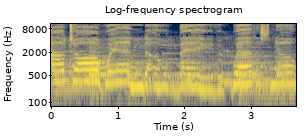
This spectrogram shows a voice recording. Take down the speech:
out your window, baby, where 呢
